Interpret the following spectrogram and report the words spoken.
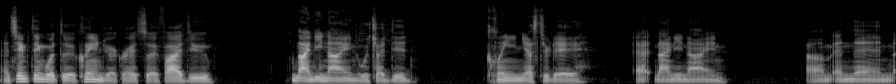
And same thing with the clean and jerk, right? So if I do 99, which I did clean yesterday at 99, um, and then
